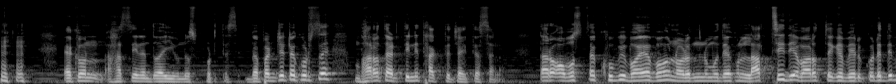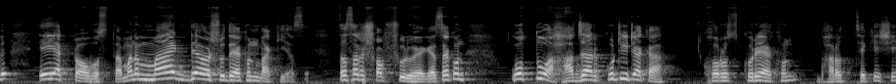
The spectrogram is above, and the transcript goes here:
এখন হাসিনা দোয়া ইউনুস পড়তেছে। ব্যাপার যেটা করছে, ভারত আর তিনি থাকতে চাইতেছে না। তার অবস্থা খুবই ভয়াবহ, নরেন্দ্র মোদী এখন লাচ্ছি দিয়ে ভারত থেকে বের করে দিবে। এই একটা অবস্থা মানে মাইট দেওয়া শুধু এখন বাকি আছে। তাছাড়া সব শুরু হয়ে গেছে। এখন কত হাজার কোটি টাকা খরচ করে এখন ভারত থেকে সে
